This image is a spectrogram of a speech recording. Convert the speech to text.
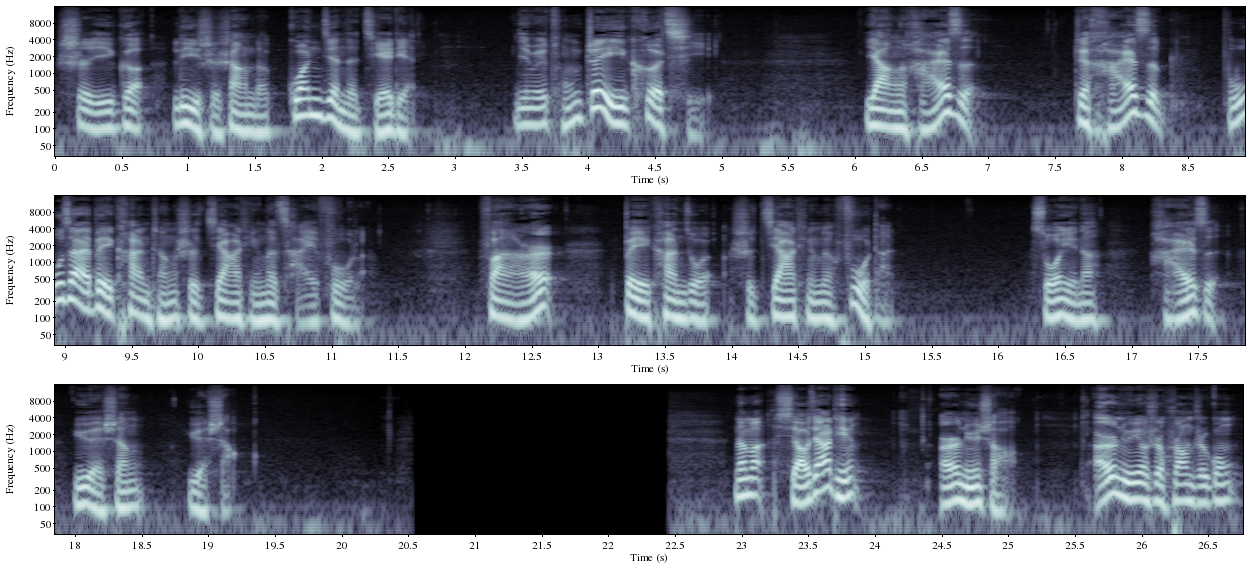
是一个历史上的关键的节点，因为从这一刻起，养孩子，这孩子不再被看成是家庭的财富了，反而被看作是家庭的负担。所以呢，孩子越生越少。那么小家庭，儿女少，儿女又是双职工，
